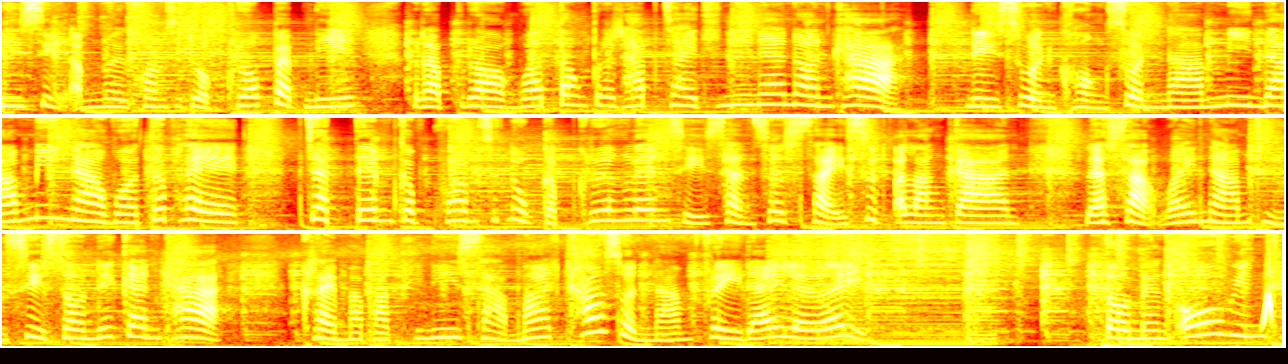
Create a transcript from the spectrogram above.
มีสิ่งอำนวยความสะดวกครบแบบนี้ รับรองว่าต้องประทับใจที่นี่แน่นอนค่ะ ในส่วนของส่วนน้ำมีน้ำมีนาวอเตอร์เพลย์จัดเต็มกับความสนุกกับเครื่องเล่นสีสันสดใสสุดอลังการ และสระว่ายน้ำถึง 4 โซนด้วยกันค่ะ ใครมาพักที่นี่สามารถเข้าส่วนน้ำฟรีได้เลยโตเมงโอวินเท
